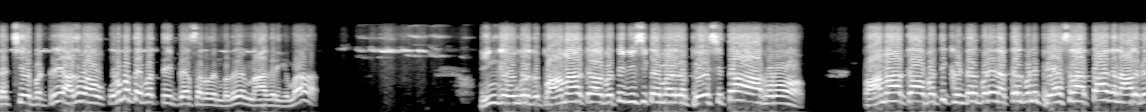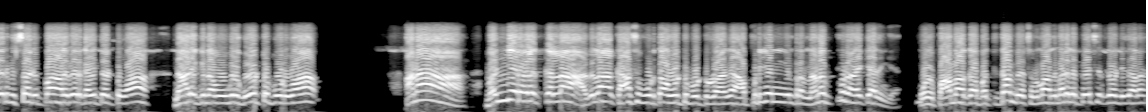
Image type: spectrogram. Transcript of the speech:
கட்சியை பற்றி அதுவும் அவங்க குடும்பத்தை பத்தி பேசுறது என்பது நாகரிகமா? இங்க உங்களுக்கு பாமக பத்தி விசிக மேடையில பேசித்தான் ஆகணும். பாமக பத்தி கிண்டல் பண்ணி நக்கல் பண்ணி பேசினாதான் அங்க நாலு பேர் விசாரிப்பான் நாலு பேர் கை தட்டுவான். நாளைக்கு நம்ம உங்களுக்கு ஓட்டு போடுவோம் ஆனா வன்னியர்களுக்கெல்லாம் அதெல்லாம் காசு கொடுத்தா ஓட்டு போட்டுருவாங்க. அப்படிங்கிற நினைப்பு நினைக்காதீங்க. உங்களுக்கு பாமக பத்தி தான் பேசணுமா? அந்த மேடையில பேசியிருக்க வேண்டியதானே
